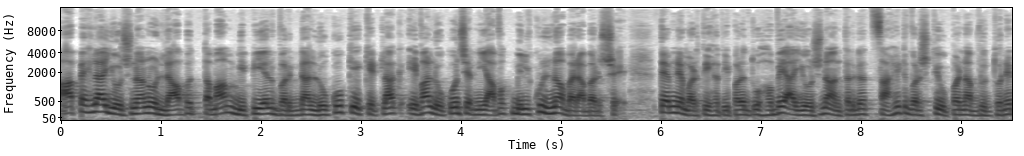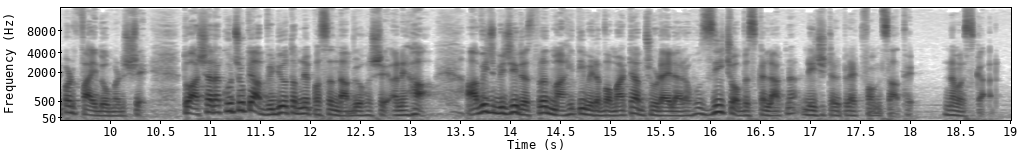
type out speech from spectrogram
આ પહેલા યોજનાનો લાભ તમામ બીપીએલ વર્ગના લોકો કે કેટલાક એવા લોકો જેમની આવક બિલકુલ ન બરાબર છે, તેમને મળતી હતી. પરંતુ હવે આ યોજના અંતર્ગત સાહીઠ વર્ષથી ઉપરના વૃદ્ધોને પણ ફાયદો મળશે. તો આશા રાખું છું કે આ વીડિયો તમને પસંદ આવ્યો હશે. અને હા, આવી જ બીજી રસપ્રદ માહિતી મેળવવા માટે આપ જોડાયેલા રહો ઝી ચોવીસ કલાકના ડિજિટલ પ્લેટફોર્મ સાથે. નમસ્કાર.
